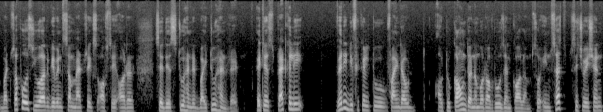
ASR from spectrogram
But suppose you are given some matrix of say order say this 200 by 200, it is practically very difficult to find out how to count the number of rows and columns. So, in such situation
